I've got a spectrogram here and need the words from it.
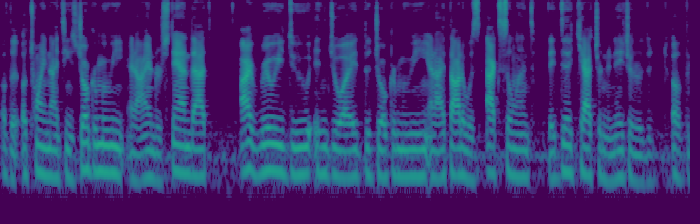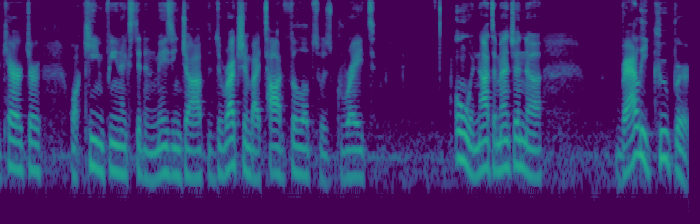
of the of 2019's Joker movie, and I understand that. I really do enjoy the Joker movie, and I thought it was excellent. They did capture the nature of the, of the character. Joaquin Phoenix did an amazing job. The direction by Todd Phillips was great. Oh, and not to mention, uh, Bradley Cooper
